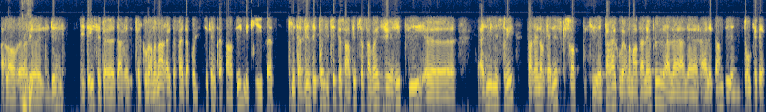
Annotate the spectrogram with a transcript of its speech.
Alors, euh, Ok. le- l'idée, l'idée, c'est de- que le gouvernement arrête de faire de la politique avec la santé, mais qu'il fasse, qu'il établisse des politiques de santé, puis ça, ça va être géré puis euh, administré par un organisme qui sera qui est paragouvernemental, un peu à la- à l'exemple d'Hydro-Québec.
